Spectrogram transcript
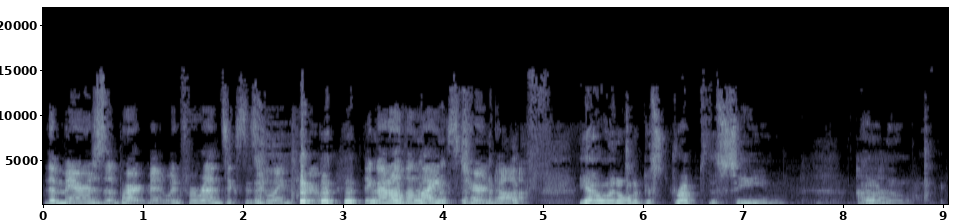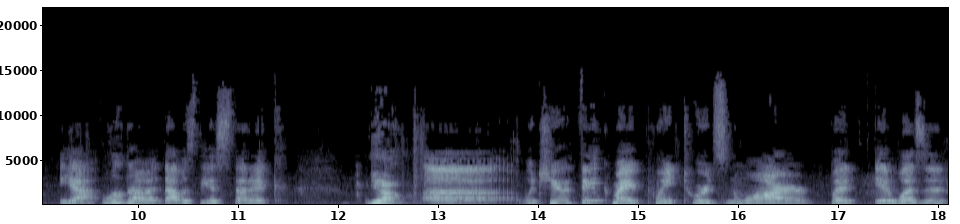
the mayor's apartment when forensics is going through. they got all the lights turned off. yeah, well, they don't want to disrupt the scene. I don't Uh-huh. know. Yeah. Well, no, that was the aesthetic. Yeah, uh, which you think might point towards noir, but it wasn't.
